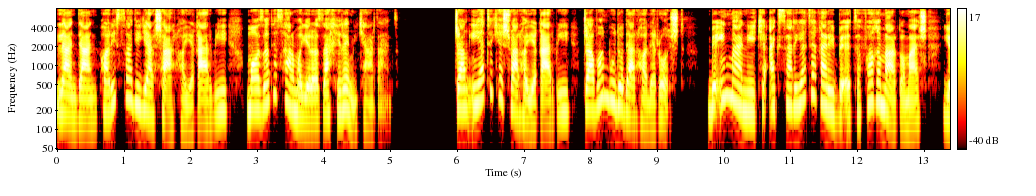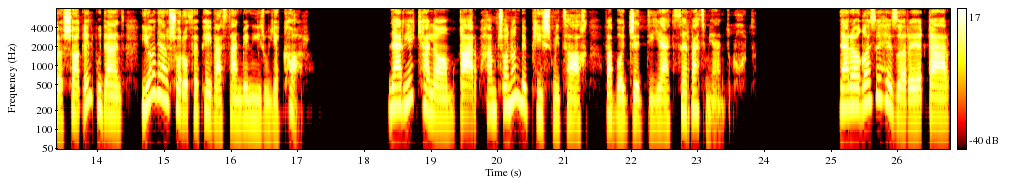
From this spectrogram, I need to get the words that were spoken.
لندن، پاریس و دیگر شهرهای غربی مازاد سرمایه را ذخیره می کردند. جمعیت کشورهای غربی جوان بود و در حال رشد. به این معنی که اکثریت غریب به اتفاق مردمش یا شاغل بودند یا در شرف پیوستن به نیروی کار. در یک کلام غرب همچنان به پیش میتاخت و با جدیت ثروت میاندوخت. در آغاز هزاره غرب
